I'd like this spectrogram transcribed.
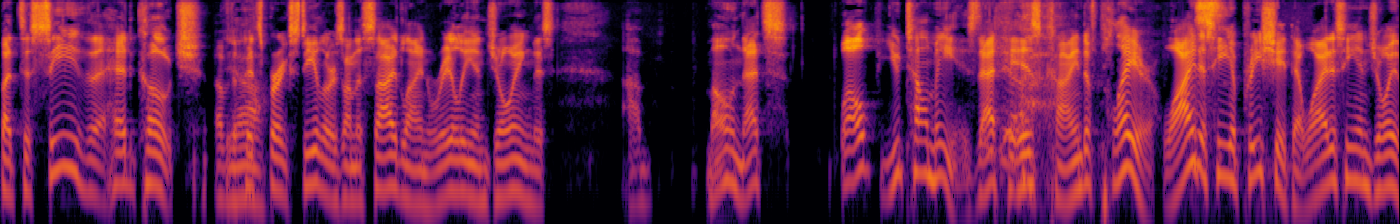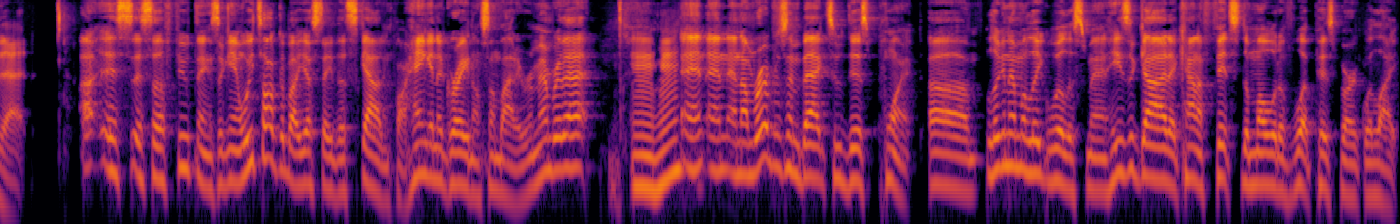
but to see the head coach of the yeah. Pittsburgh Steelers on the sideline really enjoying this, uh, 'Mon, that's well, you tell me, is that yeah. his kind of player? Why does he appreciate that? Why does he enjoy that? Uh, it's it's a few things. Again, we talked about yesterday the scouting part, hanging a grade on somebody. Remember that? Mm-hmm. And and and I'm referencing back to this point. Um, looking at Malik Willis, man, he's a guy that kind of fits the mold of what Pittsburgh would like.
